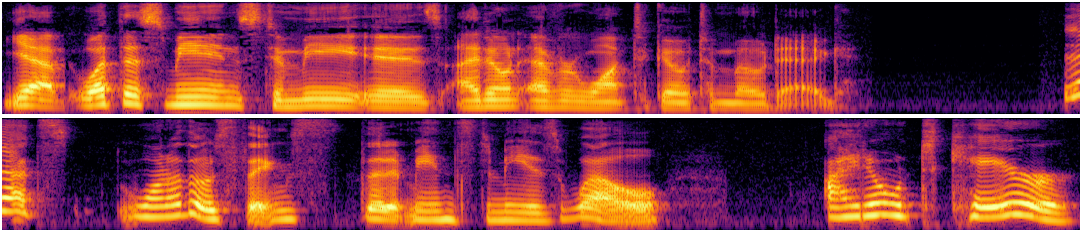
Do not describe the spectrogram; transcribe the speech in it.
yeah, what this means to me is I don't ever want to go to Modeg. That's one of those things that it means to me as well. I don't care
